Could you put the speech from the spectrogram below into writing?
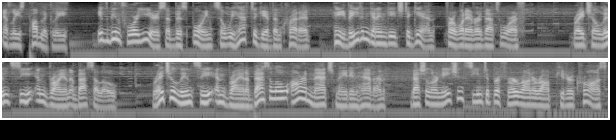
at least publicly. It's been four years at this point, so we have to give them credit. Hey, they even get engaged again, for whatever that's worth. Rachel Lindsay and Brian Abasolo Rachel Lindsay and Brian Abasolo are a match made in heaven. Bachelor Nation seemed to prefer runner-up Peter Kraus,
